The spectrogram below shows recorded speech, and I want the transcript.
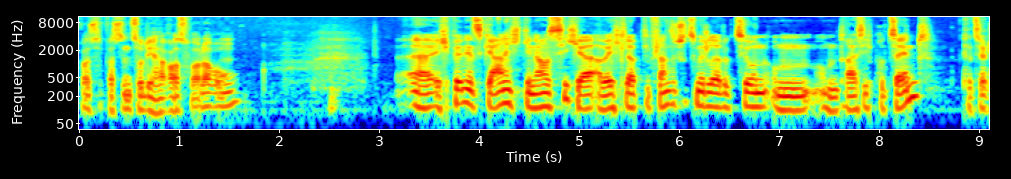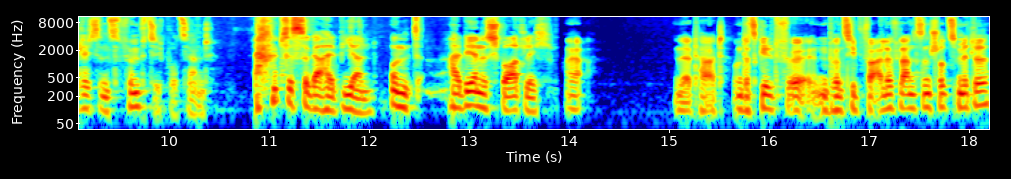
Was, was sind so die Herausforderungen? Äh, ich bin jetzt gar nicht genau sicher, aber ich glaube, die Pflanzenschutzmittelreduktion um, um 30 Prozent. Tatsächlich sind es 50 Prozent. das ist sogar halbieren. Und halbieren ist sportlich. Ja. In der Tat. Und das gilt für, im Prinzip für alle Pflanzenschutzmittel,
